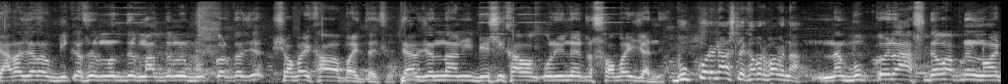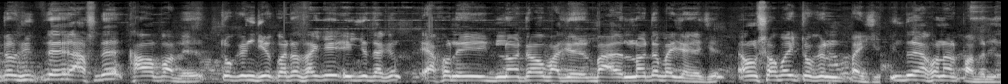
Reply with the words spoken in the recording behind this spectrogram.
যারা যারা বিকাশের মধ্যে মাধ্যমে বুক করতেছে সবাই খাওয়া পাইতেছে। যার জন্য আমি বেশি খাওয়া করি না এটা সবাই জানে। বুক করে না আসলে খাবার পাবে না? না বুক করে আসলেও আপনি নয়টার ভিতরে আসলে খাওয়া পাবে। টোকেন যে কয়টা থাকে এই যে দেখেন এখন এই নয়টাও বাজে বা নয়টা বাজে গেছে। এখন সবাই টোকেন পাইছে। কিন্তু এখন আর পাবেন না।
